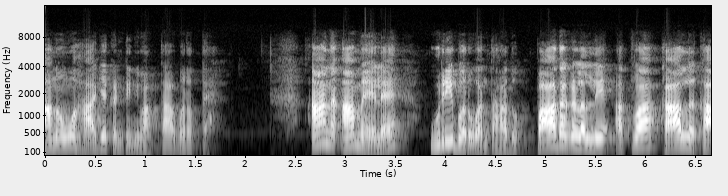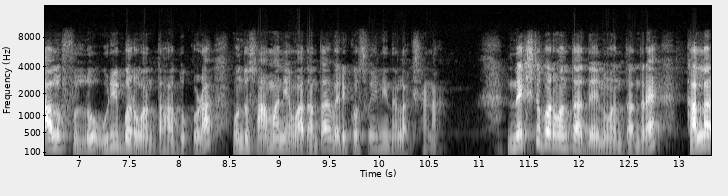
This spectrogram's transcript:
ಆ ನೋವು ಹಾಗೆ ಕಂಟಿನ್ಯೂ ಆಗ್ತಾ ಬರುತ್ತೆ. ಆನ ಆಮೇಲೆ ಉರಿ ಬರುವಂತಹದ್ದು, ಪಾದಗಳಲ್ಲಿ ಅಥವಾ ಕಾಲು ಕಾಲು ಫುಲ್ಲು ಉರಿ ಬರುವಂತಹದ್ದು ಕೂಡ ಒಂದು ಸಾಮಾನ್ಯವಾದಂಥ ವೆರಿಕೋಸ್ ವೈನಿನ ಲಕ್ಷಣ. ನೆಕ್ಸ್ಟ್ ಬರುವಂಥದ್ದೇನು ಅಂತಂದರೆ, ಕಲ,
